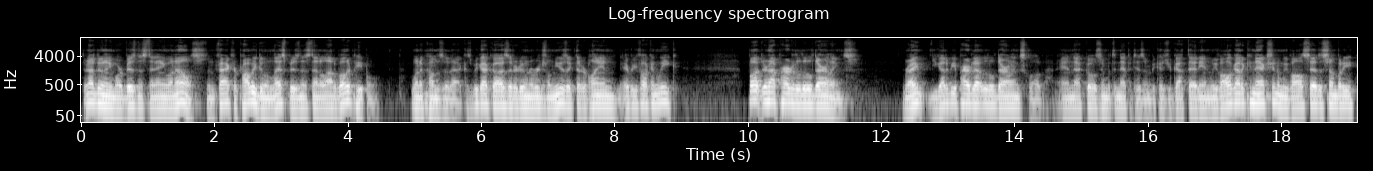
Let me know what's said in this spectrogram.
they're not doing any more business than anyone else. In fact, they're probably doing less business than a lot of other people when it comes to that. Because we got guys that are doing original music that are playing every fucking week, but they're not part of the Little Darlings, right? You got to be a part of that Little Darlings club, and that goes in with the nepotism because you got that in. We've all got a connection, and we've all said to somebody,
